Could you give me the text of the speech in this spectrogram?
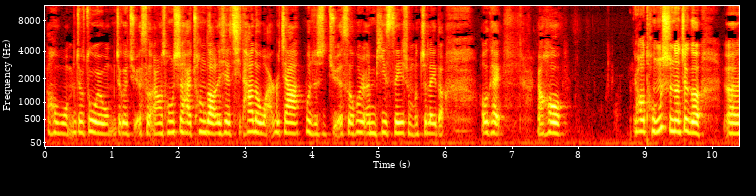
然后我们就作为我们这个角色，然后同时还创造了一些其他的玩家或者是角色或者 NPC 什么之类的，OK，然后然后同时呢，这个呃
